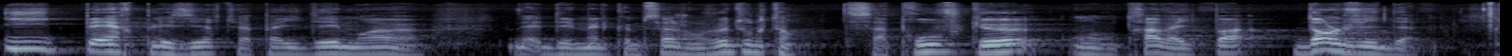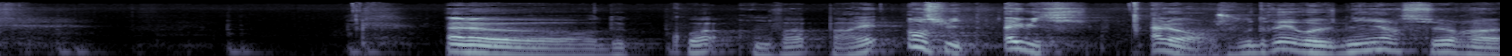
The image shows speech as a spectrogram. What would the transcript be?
hyper plaisir. Tu n'as pas idée, moi, des mails comme ça, j'en veux tout le temps. Ça prouve que on travaille pas dans le vide. Alors, de quoi on va parler ensuite? Ah oui. Alors, je voudrais revenir sur euh,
